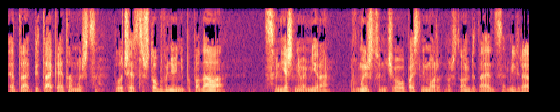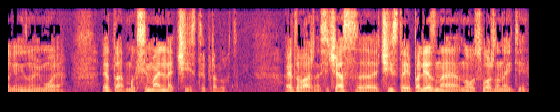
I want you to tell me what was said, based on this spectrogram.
это питака, это мышца. Получается, чтобы в нее не попадало с внешнего мира, в мышцу ничего попасть не может, потому что он питается микроорганизмами моря. Это максимально чистый продукт. А это важно. Сейчас э, чистое и полезное, ну, сложно найти.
